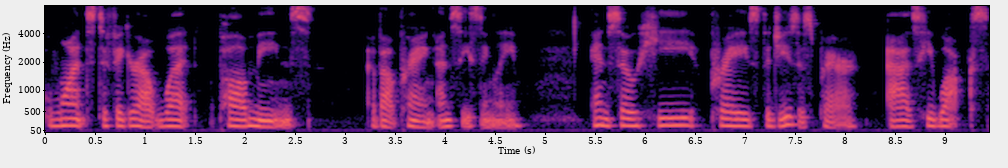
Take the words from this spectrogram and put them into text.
wants to figure out what Paul means about praying unceasingly. And so he prays the Jesus prayer as he walks.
